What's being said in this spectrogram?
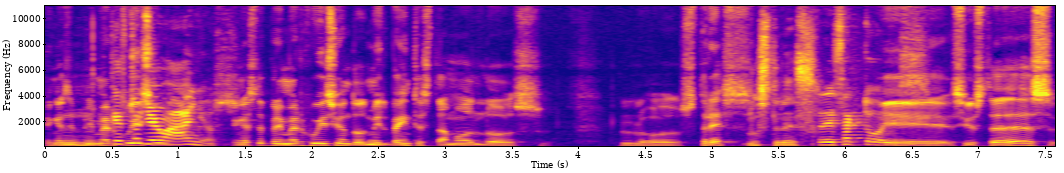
En ese primer que esto lleva años. En este primer juicio, en 2020, estamos los, los tres. Los tres. Tres actores. Eh, si ustedes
